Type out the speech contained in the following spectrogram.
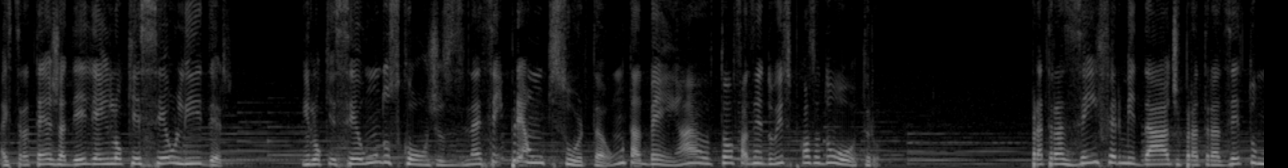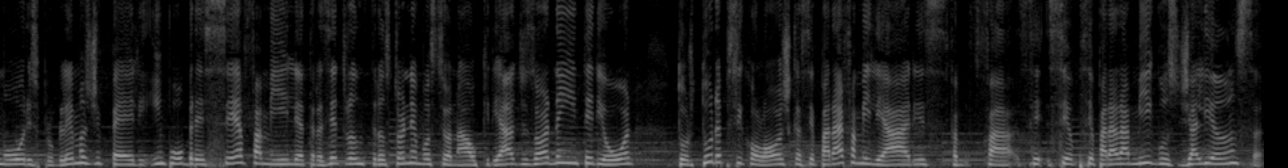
A estratégia dele é enlouquecer o líder, enlouquecer um dos cônjuges, né? Sempre é um que surta, um tá bem, ah, eu estou fazendo isso por causa do outro para trazer enfermidade, para trazer tumores, problemas de pele, empobrecer a família, trazer tran transtorno emocional, criar desordem interior, tortura psicológica, separar familiares, fa se se separar amigos de aliança.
